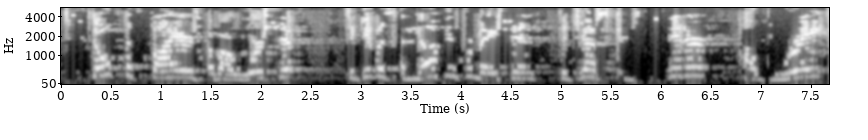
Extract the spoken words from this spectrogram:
stoke the fires of our worship, to give us enough information to just consider how great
